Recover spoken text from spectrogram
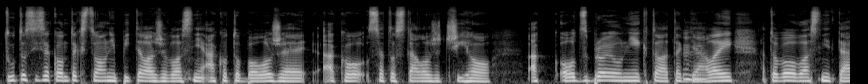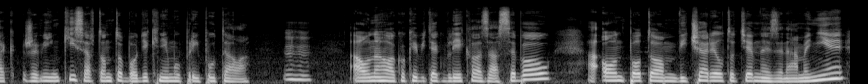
túto si sa kontextuálne pýtala, že vlastne ako to bolo, že ako sa to stalo, že či ho odzbrojil niekto a tak Mhm. ďalej. A to bolo vlastne tak, že Vinky sa v tomto bode k nemu pripútala. Mhm. A ona ho ako keby tak vliekla za sebou a on potom vyčaril to temné znamenie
